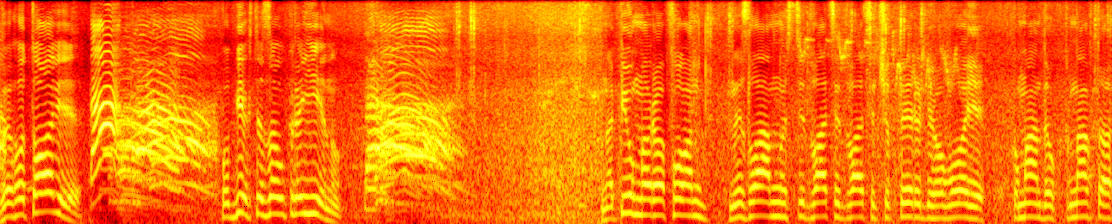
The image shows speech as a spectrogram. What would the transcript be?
Ви готові? Так. Побігти за Україну? Так. Напівмарафон незламності 2024 бігової команди «Укрнафта»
